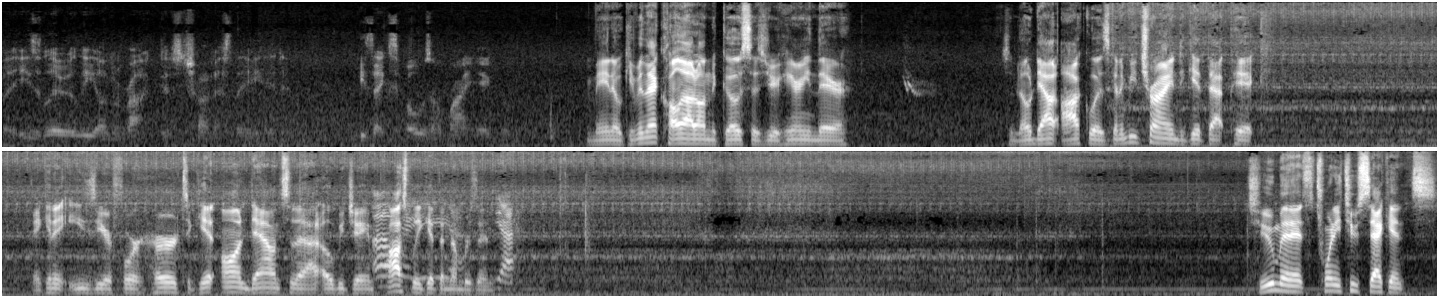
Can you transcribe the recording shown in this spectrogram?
but he's literally on the rock just trying to stay hidden. He's exposed on my angle. Mano giving that call out on the ghost as you're hearing there. So no doubt Aqua is going to be trying to get that pick. Making it easier for her to get on down to that OBJ and possibly yeah, get the numbers in. Yeah. Two minutes, 22 seconds.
